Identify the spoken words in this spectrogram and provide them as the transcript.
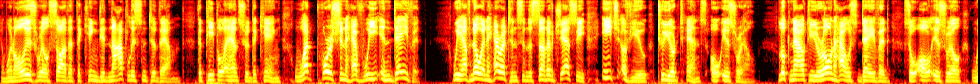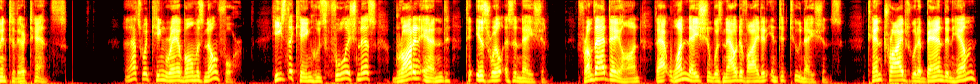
And when all Israel saw that the king did not listen to them, the people answered the king, What portion have we in David? We have no inheritance in the son of Jesse. Each of you to your tents, O Israel. Look now to your own house, David. So all Israel went to their tents. And that's what King Rehoboam is known for. He's the king whose foolishness brought an end to Israel as a nation. From that day on, that one nation was now divided into two nations. Ten tribes would abandon him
